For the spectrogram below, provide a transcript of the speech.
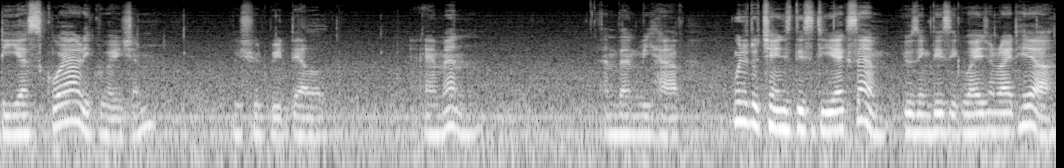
ds square equation we should be del mn. And then we have we need to change this dxm using this equation right here.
